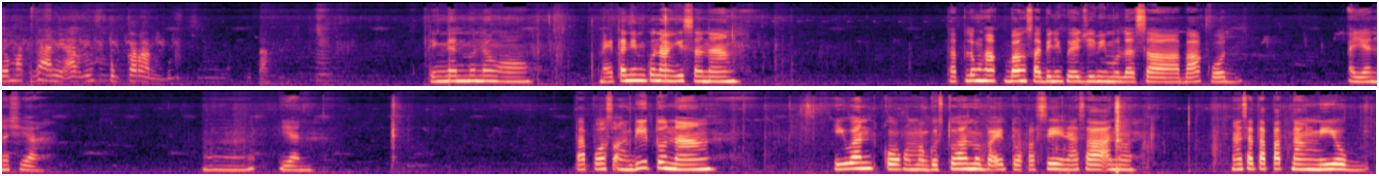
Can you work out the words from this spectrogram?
Gamat gani aron tugkaran. Kita. Tingnan mo nang oh. Naitanim ko na isa ng tatlong hakbang sabi ni Kuya Jimmy mula sa bakod. Ayan na siya. Mm, yan. Tapos ang dito ng iwan ko kung magustuhan mo ba ito kasi nasa ano nasa tapat ng niyog.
